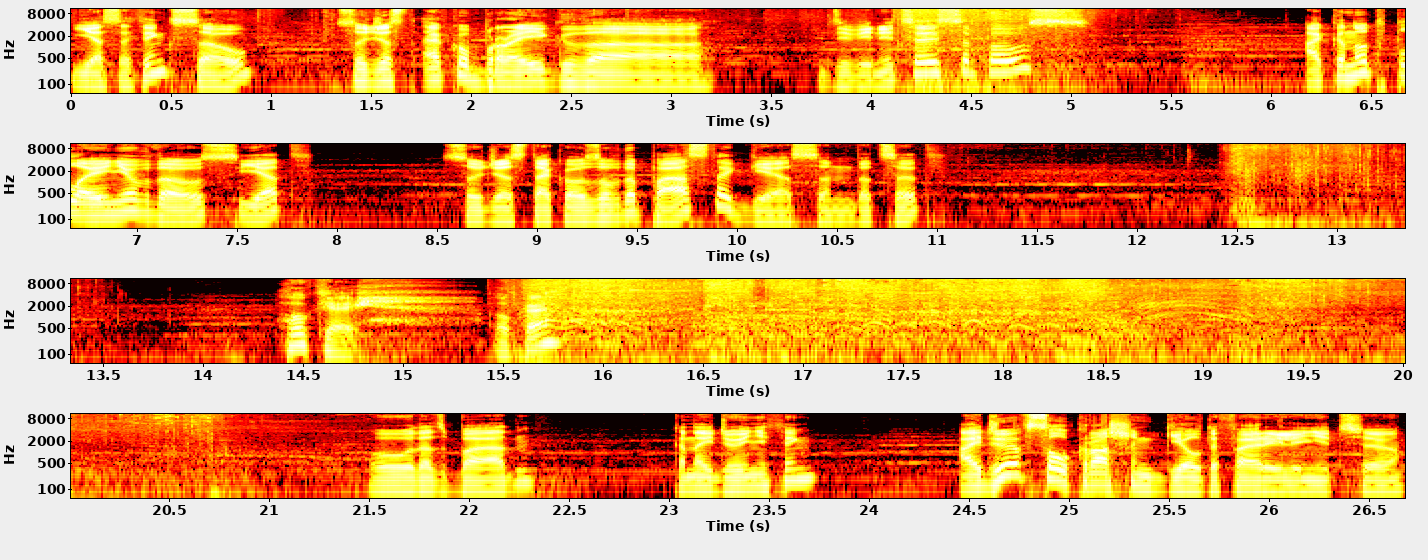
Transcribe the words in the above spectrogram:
Yes, I think so. So just Echo Break the Divinity, I suppose? I cannot play any of those yet. So just Echoes of the Past, I guess, and that's it. Okay. Okay. Oh, that's bad. Can I do anything? I do have Soul Crushing Guild if I really need to.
